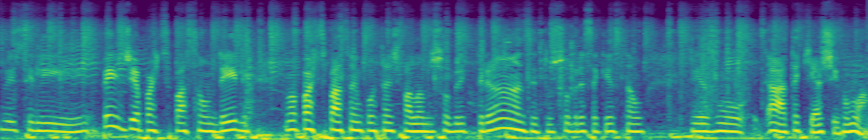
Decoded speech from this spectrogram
ver se ele perdi a participação dele, uma participação importante falando sobre trânsito, sobre essa questão mesmo. Ah, tá aqui, achei, vamos lá.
